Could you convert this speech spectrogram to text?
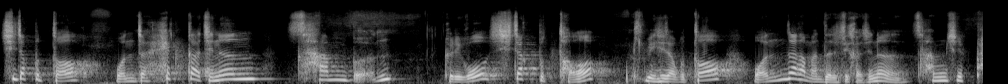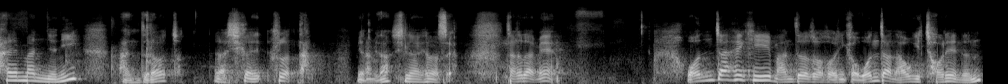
시작부터 원자 핵까지는 3분, 그리고 시작부터 빅뱅 시작부터 원자가 만들어지기까지는 38만 년이 만들어졌 아, 시간이 흘렀다. 미안합니다. 시간이 흘렀어요. 자, 그 다음에 원자 핵이 만들어져서 그러니까 원자 나오기 전에는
